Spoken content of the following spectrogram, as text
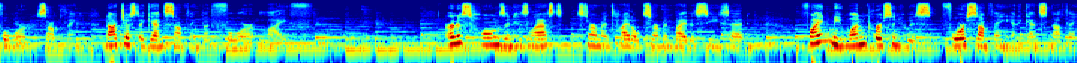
for something, not just against something, but for life. Ernest Holmes, in his last sermon titled Sermon by the Sea, said, Find me one person who is for something and against nothing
